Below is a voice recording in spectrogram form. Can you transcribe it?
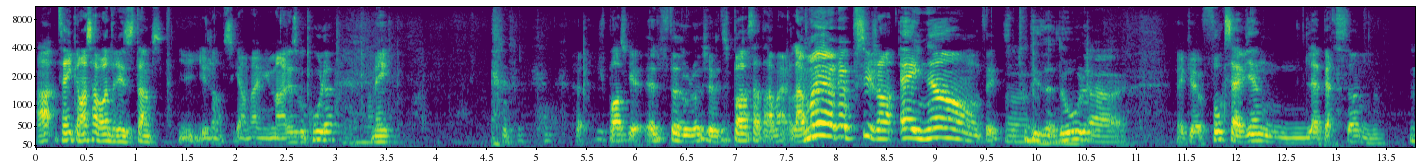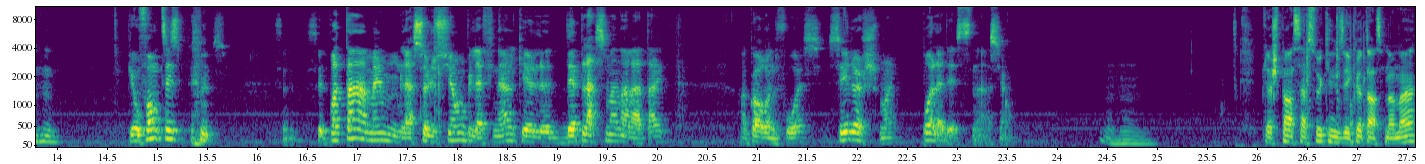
ah, tiens, il commence à avoir une résistance. Il, il est gentil quand même, il m'en laisse beaucoup, là. Mais. je pense que elle, cette ado-là, j'avais dit, pense à ta mère. La mère aurait poussé, genre, hey, non! Tu sais, C'est tous des ados, là. Ah. Fait que faut que ça vienne de la personne. Mhm. Puis au fond, tu sais, c'est- pas tant même la solution puis la finale que le déplacement dans la tête. Encore une fois, c'est le chemin, pas la destination. Puis là, je pense à ceux qui nous écoutent en ce moment.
